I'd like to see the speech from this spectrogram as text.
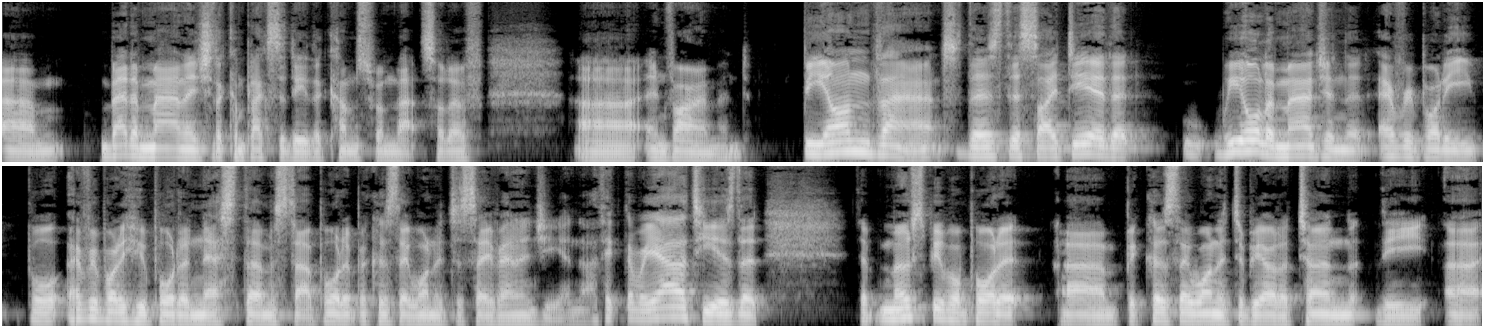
um, better manage the complexity that comes from that sort of uh, environment. Beyond that, there's this idea that we all imagine that everybody bought everybody who bought a Nest thermostat bought it because they wanted to save energy, and I think the reality is that that most people bought it um, because they wanted to be able to turn the uh,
